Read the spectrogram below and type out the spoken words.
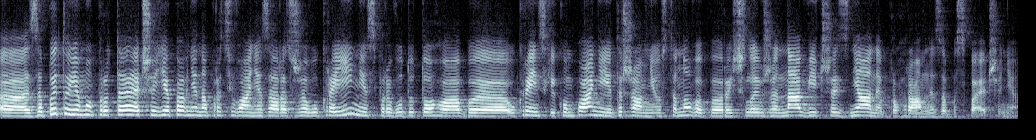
Е, Запитуємо про те, чи є певні напрацювання зараз вже в Україні з приводу того, аби українські компанії, державні установи перейшли вже на вітчизняне програмне забезпечення.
